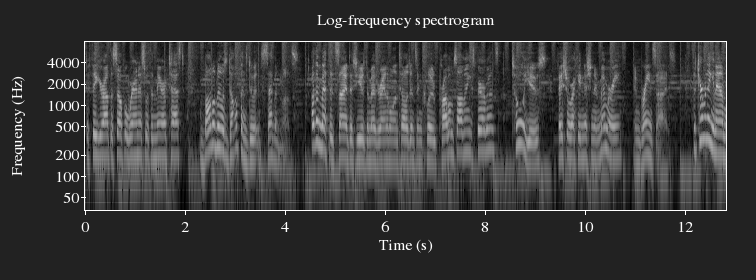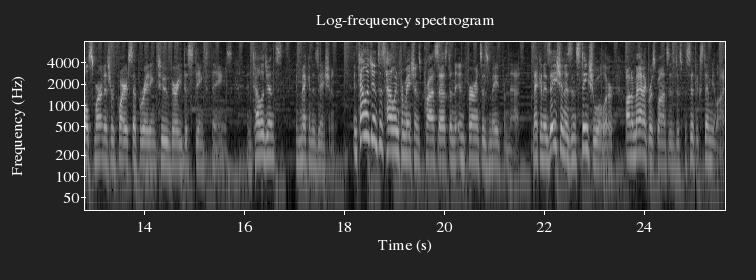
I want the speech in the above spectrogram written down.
to figure out the self awareness with a mirror test. Bottlenose dolphins do it in 7 months. Other methods scientists use to measure animal intelligence include problem solving experiments, tool use, facial recognition and memory, and brain size. Determining an animal's smartness requires separating two very distinct things intelligence and mechanization. Intelligence is how information is processed and the inference is made from that. Mechanization is instinctual or automatic responses to specific stimuli.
